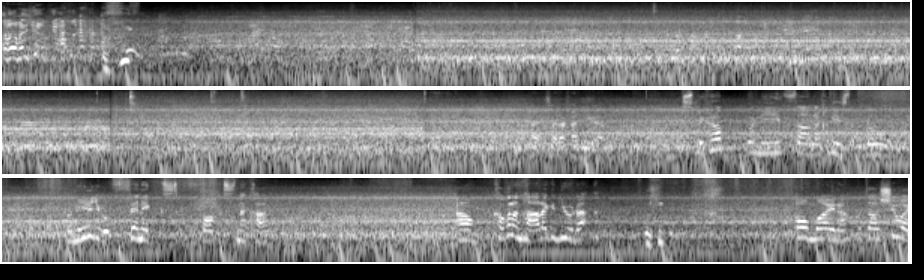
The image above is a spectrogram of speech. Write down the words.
เอย่างนั้นแหละสารคดีอะสวัสดีครับ วันนี้สารคดีสัตว์โลกวันนี้เราอยู่กับ Phoenix Fox นะครับ เอาเขากำลังหาอะไรกันอยู่นะ โอ้ไม่นะพระเจ้าช่วย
